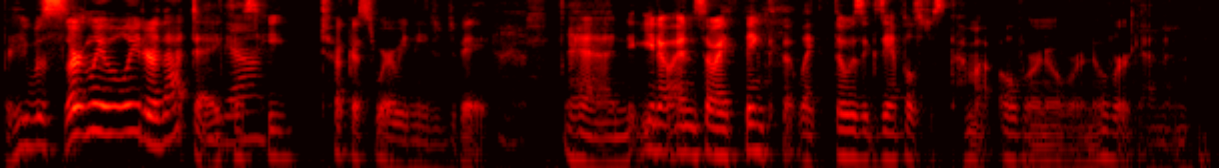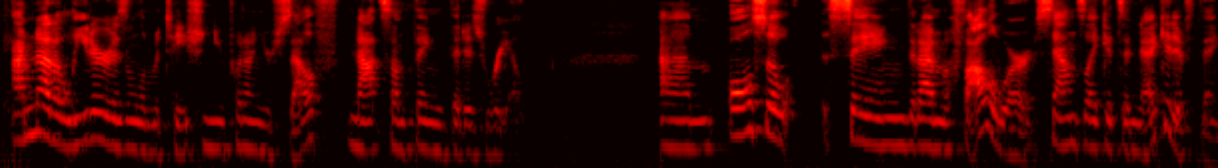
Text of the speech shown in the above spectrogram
But he was certainly the leader that day because Yeah. he took us where we needed to be and you know and so i think that like those examples just come up over and over and over again and I'm not a leader is a limitation you put on yourself, not something that is real. Um, also, saying that I'm a follower sounds like it's a negative thing,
